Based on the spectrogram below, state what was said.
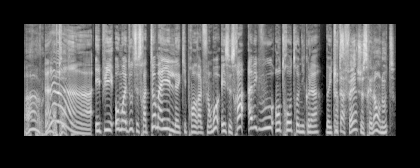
Ah, Voilà, entre autres. Ah, et puis au mois d'août, ce sera Thomas Hill qui prendra le flambeau, et ce sera avec vous, entre autres, Nicolas. Tout à fait, je serai là en août.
